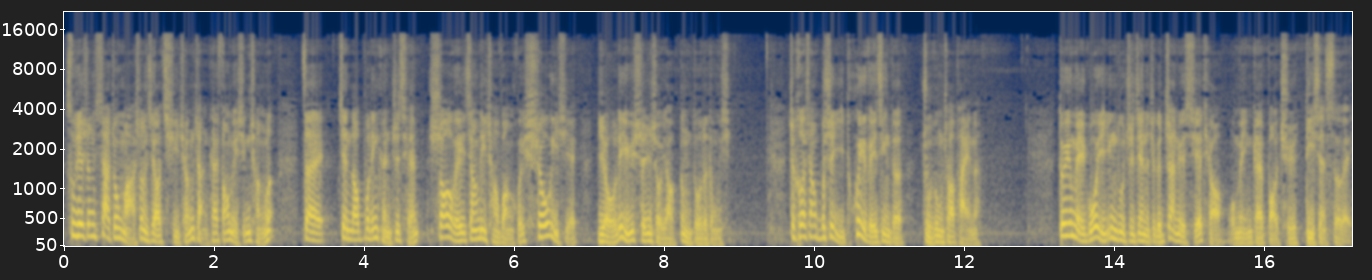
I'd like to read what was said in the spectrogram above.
苏杰生下周马上就要启程展开访美行程了，在见到布林肯之前，稍微将立场往回收一些，有利于伸手要更多的东西。这何尝不是以退为进的主动抓牌呢？对于美国与印度之间的这个战略协调，我们应该保持底线思维。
